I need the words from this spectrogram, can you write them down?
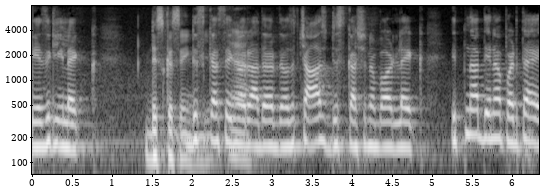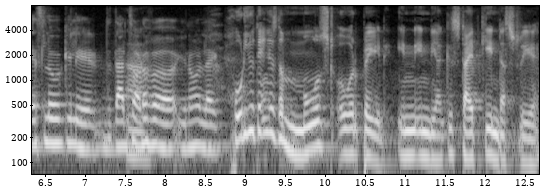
basically like discussing discussing, or Yeah. rather there was a charged discussion about like इतना देना पड़ता है इस लोगों के लिए that sort हाँ. of a you know like हु डू यू थिंक इज द मोस्ट ओवरपेड इन इंडिया किस टाइप की इंडस्ट्री है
